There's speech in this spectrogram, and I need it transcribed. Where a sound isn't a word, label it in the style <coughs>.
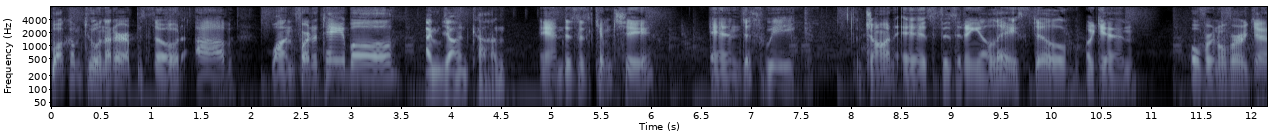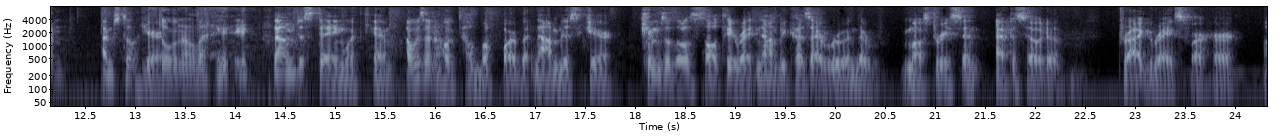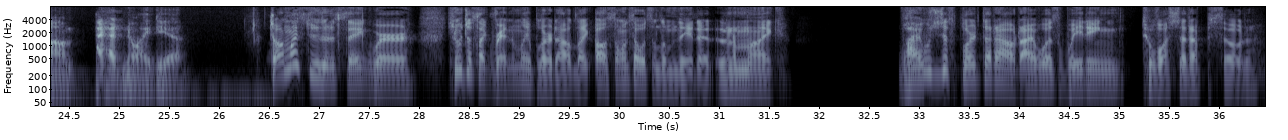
Welcome to another episode of One for the Table. I'm Jon Kung. And this is Kim Chi. And this week, Jon is visiting LA still, again, over and over again. I'm still He's here. still in LA. <laughs> now I'm just staying with Kim. I was in a hotel before, but now I'm just here. Kim's a little salty right now because I ruined the most recent episode of Drag Race for her. Um, I had no idea. Jon likes to do this thing where he would just like randomly blurt out, like, oh, so and so was eliminated. And I'm like, why would you just blurt that out? I was waiting to watch that episode.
